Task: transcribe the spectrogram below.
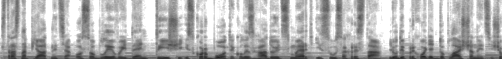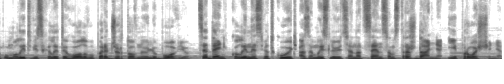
Страсна п'ятниця особливий день тиші і скорботи, коли згадують смерть Ісуса Христа. Люди приходять до плащаниці, щоб у молитві схилити голову перед жертовною любов'ю. Це день, коли не святкують, а замислюються над сенсом страждання і прощення.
